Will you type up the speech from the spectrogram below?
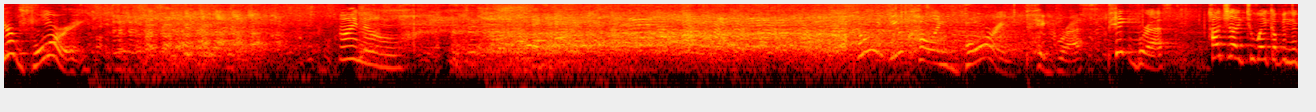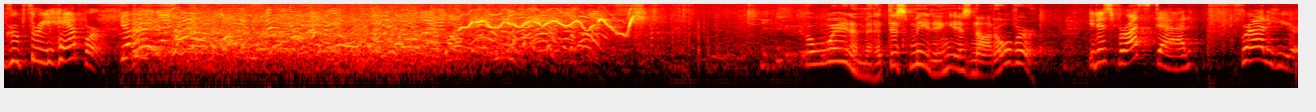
You're boring. I know. Who are you calling boring, pig breath? Pig breath. How'd you like to wake up in the group three hamper? Yeah, Oh, wait a minute. This meeting is not over. It is for us, Dad. We're out of here.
